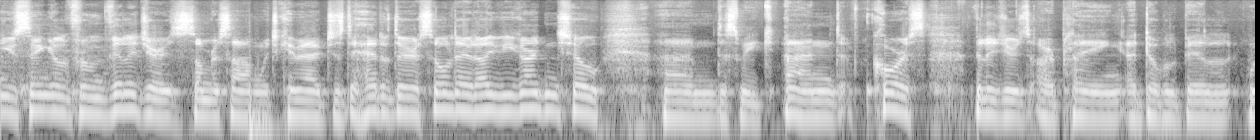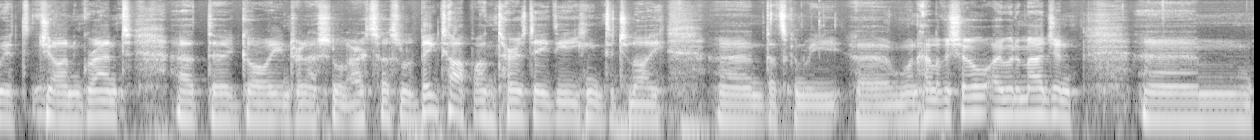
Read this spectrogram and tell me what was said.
new single from Villagers, Summer Song, which came out just ahead of their sold out Iveagh Garden show um, this week. And of course, Villagers are playing a double bill with John Grant at the Galway International Arts Festival Big Top on Thursday, the 18th of July. And that's going to be uh, one hell of a show, I would imagine. Um,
